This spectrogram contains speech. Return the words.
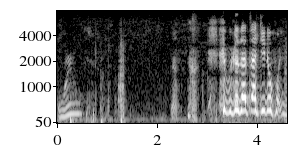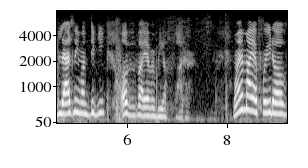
Thorns? Because that's actually the last name I'm thinking of if I ever be a father. Why am I afraid of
